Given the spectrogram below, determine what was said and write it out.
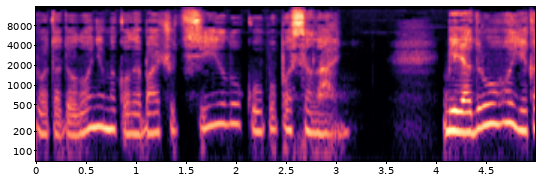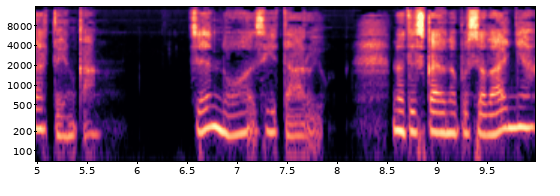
рота долонями, коли бачу цілу купу посилань. Біля другого є картинка. Це Ноа з гітарою. Натискаю на посилання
